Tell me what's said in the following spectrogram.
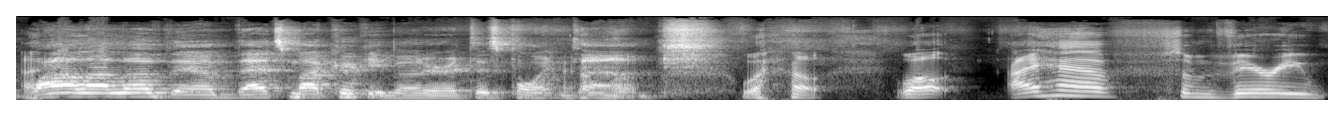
while I love them, that's my cookie butter at this point in time. Well, well, I have some very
